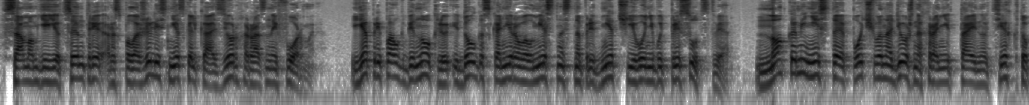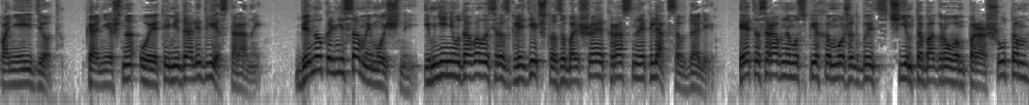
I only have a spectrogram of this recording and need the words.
В самом ее центре расположились несколько озер разной формы. Я припал к биноклю и долго сканировал местность на предмет чьего-нибудь присутствия, но каменистая почва надежно хранит тайну тех, кто по ней идет. Конечно, у этой медали две стороны. Бинокль не самый мощный, и мне не удавалось разглядеть, что за большая красная клякса вдали. Это с равным успехом может быть чьим-то багровым парашютом,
